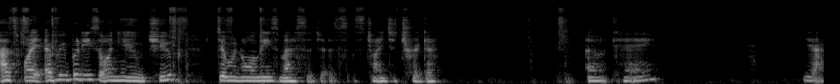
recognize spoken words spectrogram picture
That's why everybody's on YouTube doing all these messages. It's trying to trigger. Okay. Yeah.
